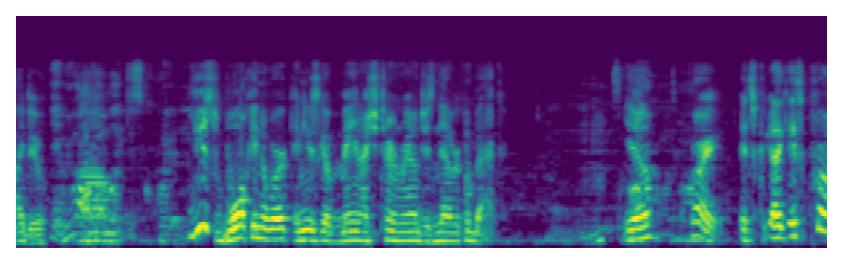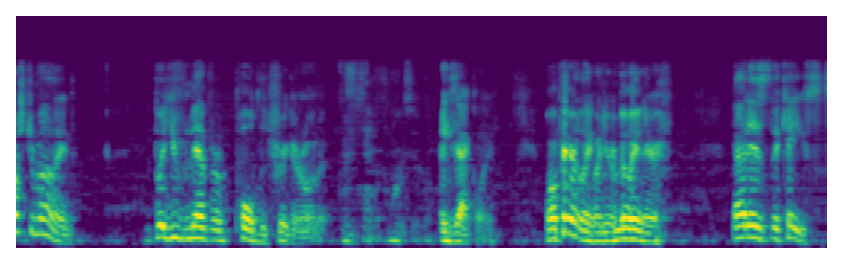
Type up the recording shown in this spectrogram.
I do. yeah, we all have Um, like just quitting. You just walk into work and you just go, man, I should turn around, just never come back. Mhm. You know? problem once in a while. Right? It's like it's crossed your mind, but you've never pulled the trigger on it. Because you can't afford to. Exactly. Well, apparently, when you're a millionaire, that is the case.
